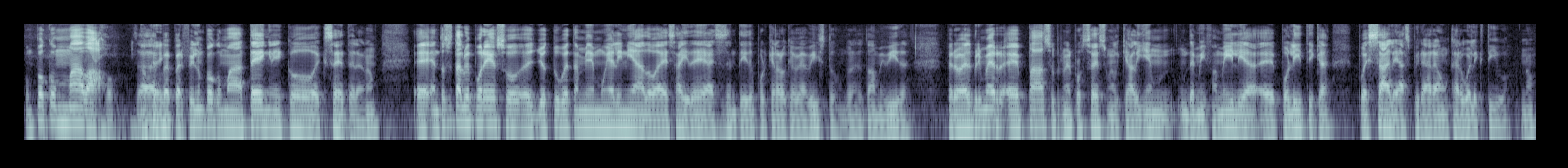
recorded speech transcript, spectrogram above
un poco más bajo, o sea, perfil un poco más técnico, etcétera, ¿no? Eh, entonces tal vez por eso eh, yo estuve también muy alineado a esa idea, a ese sentido, porque era lo que había visto durante toda mi vida. Pero es el primer paso, el primer proceso en el que alguien de mi familia política pues sale a aspirar a un cargo electivo, ¿no?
